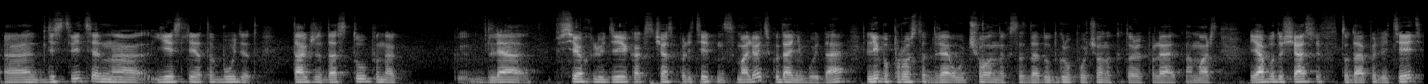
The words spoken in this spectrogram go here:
Э, действительно, если это будет также доступно для всех людей, как сейчас полететь на самолете куда-нибудь, да, либо просто для ученых создадут группу ученых, которые отправляют на Марс. Я буду счастлив туда полететь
